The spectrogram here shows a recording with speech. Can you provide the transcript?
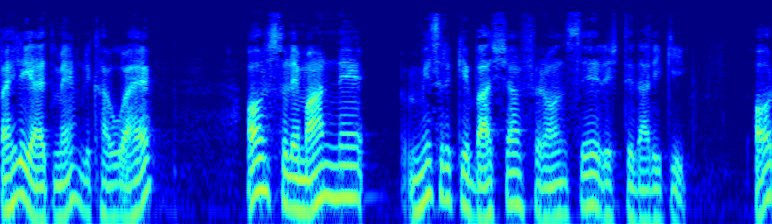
پہلی آیت میں لکھا ہوا ہے، اور سلیمان نے مصر کے بادشاہ فرون سے رشتے داری کی اور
